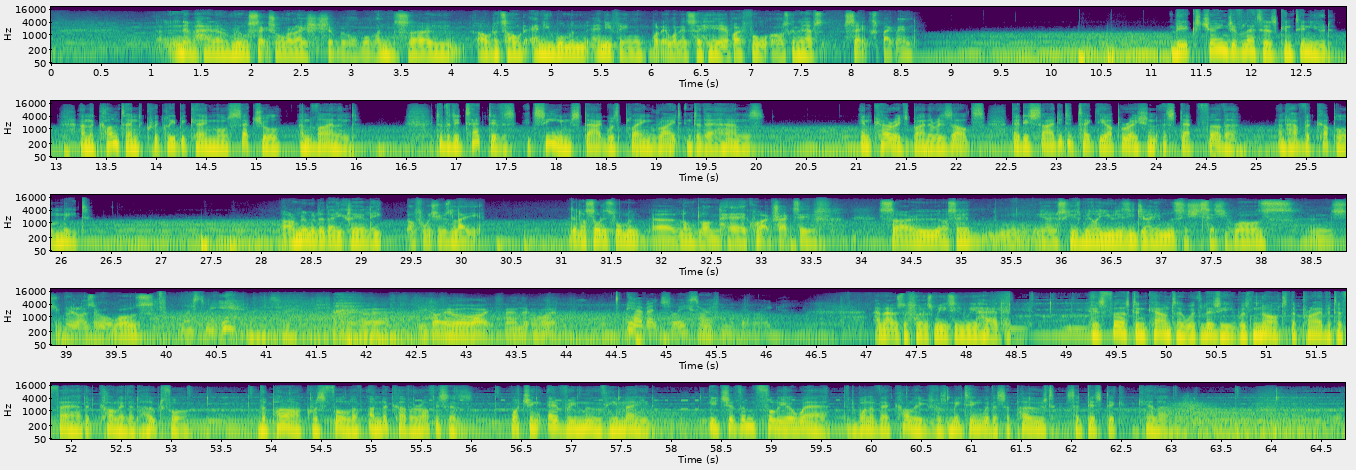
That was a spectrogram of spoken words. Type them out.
never had a real sexual relationship with a woman, so I would have told any woman anything what they wanted to hear if I thought I was going to have sex back then. The exchange of letters continued, and the content quickly became more sexual and violent. To the detectives, it seemed Stagg was playing right into their hands. Encouraged by the results, they decided to take the operation a step further and have the couple meet. I remember the day clearly. I thought she was late. Then I saw this woman, uh, long blonde hair, quite attractive. So I said, mm, you know, excuse me, are you Lizzie James? And she said she was, and she realised who I was. Nice to meet you. So, uh, you got here all right? You found it all right? Yeah, eventually. Sorry if I'm a bit late. And that was the first meeting we had. His first encounter with Lizzie was not the private affair that Colin had hoped for. The park was full of undercover officers, watching every move he made, each of them fully aware that one of their colleagues was meeting with a supposed sadistic killer.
